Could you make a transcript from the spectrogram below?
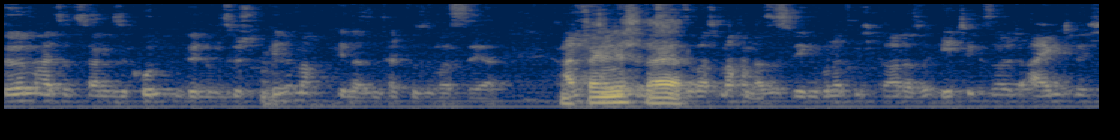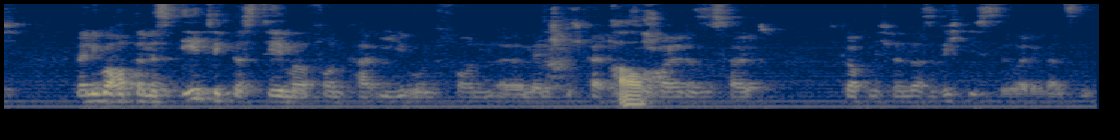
Firmen halt sozusagen diese Kundenbindung zwischen Kindern machen. Kinder sind halt für sowas sehr anfänglich, dass ja. sowas machen. Also deswegen wundert mich gerade, also Ethik sollte eigentlich, wenn überhaupt, dann ist Ethik das Thema von KI und von äh, Menschlichkeit auch. So, weil das ist halt, glaube nicht, wenn das Wichtigste bei dem ganzen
